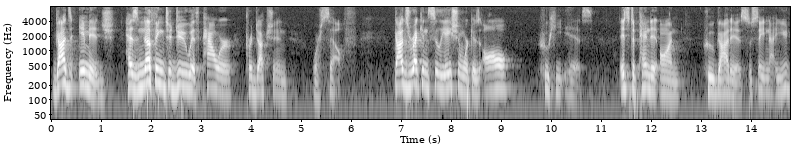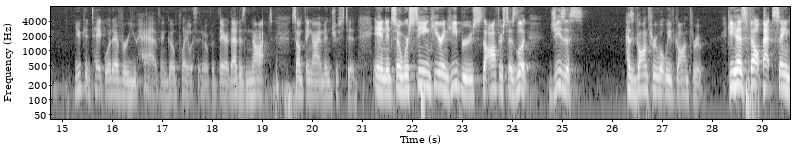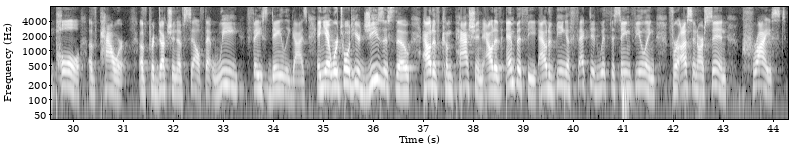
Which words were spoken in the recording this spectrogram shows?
God's image has nothing to do with power, production, or self. God's reconciliation work is all who he is. It's dependent on who God is. So, Satan, you you can take whatever you have and go play with it over there. That is not something I'm interested in. And so we're seeing here in Hebrews, the author says, look, Jesus has gone through what we've gone through. He has felt that same pull of power, of production of self that we face daily, guys. And yet we're told here, Jesus, though, out of compassion, out of empathy, out of being affected with the same feeling for us in our sin, Christ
